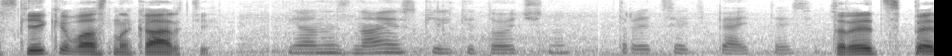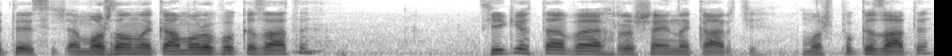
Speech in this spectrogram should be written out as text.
Скільки вас на карті? Я не знаю скільки точно. 35 тисяч. 35 тисяч. А можна на камеру показати? Скільки в тебе грошей на карті? Можеш показати?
